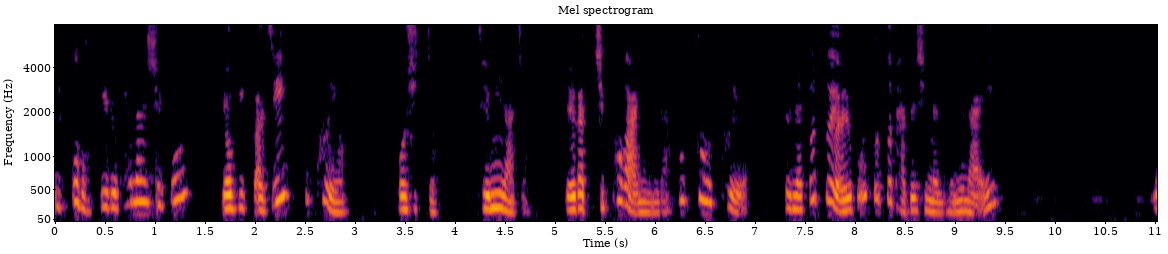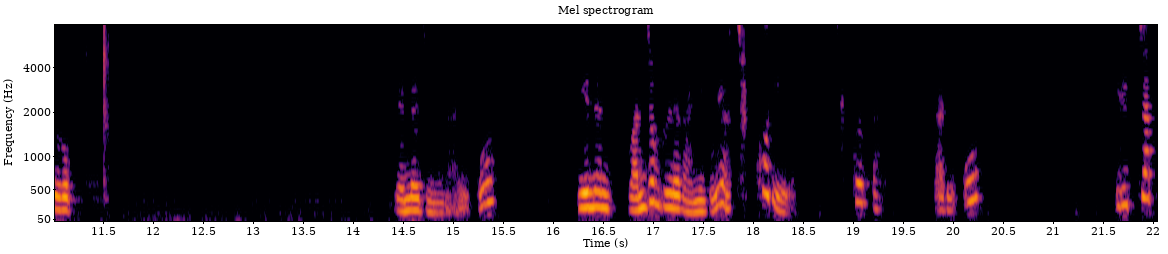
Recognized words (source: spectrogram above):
입고 벗기도 편하시고 여기까지 후크예요. 멋있죠? 재미나죠? 여기가 지퍼가 아닙니다. 후크 후크예요. 그래서 그냥 또또 열고 또또 닫으시면 되는 아이. 요렇게 여며지는 아이고 얘는 완전 블랙 아니고요. 차콜이에요. 차콜 깔이고 일자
